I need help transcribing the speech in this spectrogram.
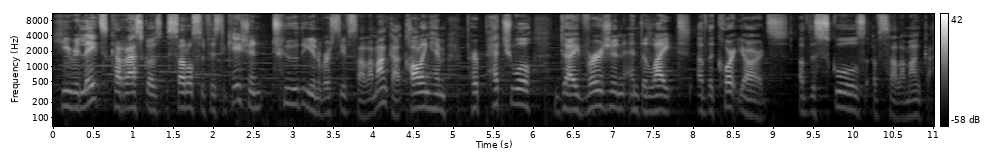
he relates Carrasco's subtle sophistication to the University of Salamanca, calling him perpetual diversion and delight of the courtyards of the schools of Salamanca.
